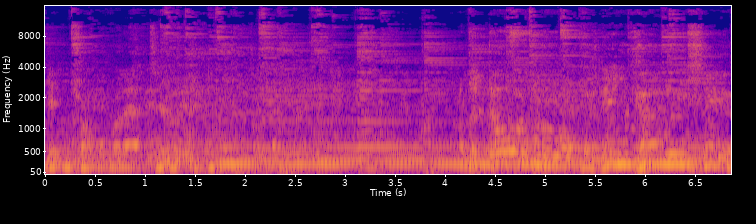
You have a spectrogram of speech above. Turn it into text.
Get in trouble for that too. well, the door flew open. In come Lucia.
